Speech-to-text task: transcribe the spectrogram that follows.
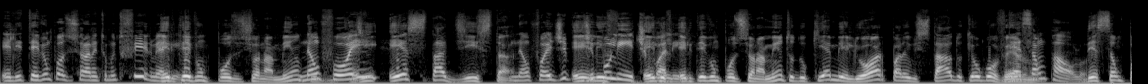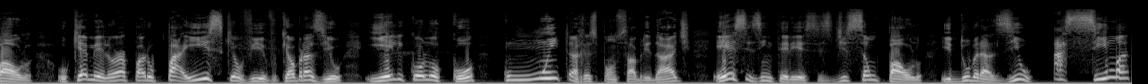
Ele teve um posicionamento muito firme. Ele teve um posicionamento não foi, de estadista. Não foi de, ele, de político ele, ali. Ele teve um posicionamento do que é melhor para o Estado que eu governo. De São Paulo. De São Paulo. O que é melhor para o país que eu vivo, que é o Brasil. E ele colocou com muita responsabilidade esses interesses de São Paulo e do Brasil acima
